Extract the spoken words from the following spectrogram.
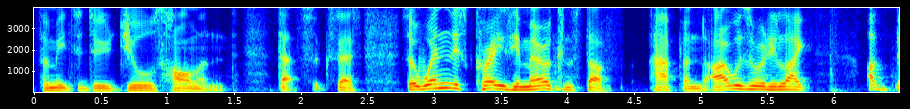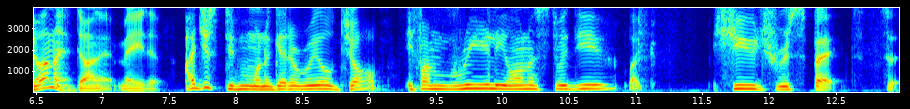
For me to do Jools Holland, that's success. So when this crazy American stuff happened, I was already like, I've done it. done it made it I just didn't want to get a real job. If I'm really honest with you, like huge respect to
